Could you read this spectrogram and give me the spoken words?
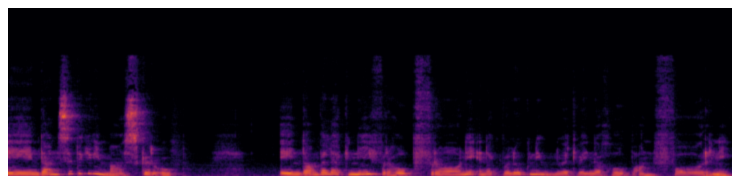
En dan sit ek hierdie masker op. En dan wil ek nie vir hulp vra nie en ek wil ook nie noodwendig hulp aanvaar nie.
